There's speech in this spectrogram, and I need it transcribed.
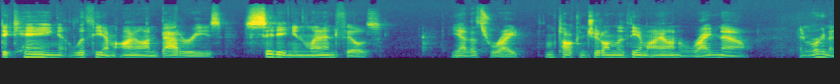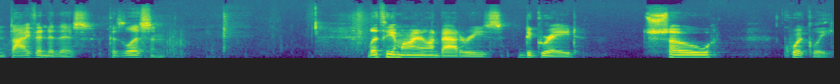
Decaying lithium ion batteries sitting in landfills. Yeah, that's right. I'm talking shit on lithium ion right now. And we're going to dive into this. Because listen, lithium ion batteries degrade so quickly.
